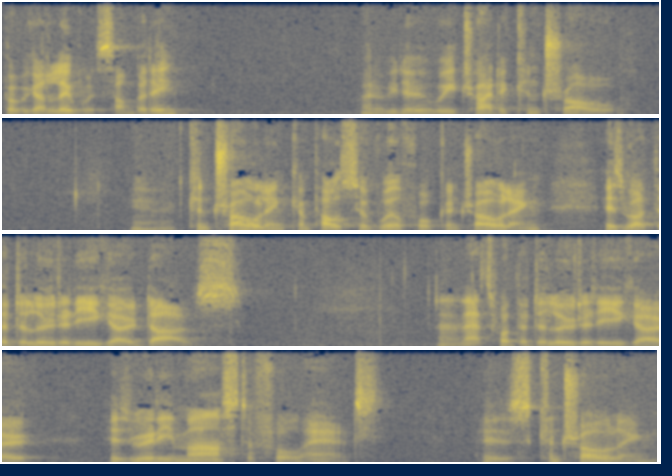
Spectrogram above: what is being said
but we've got to live with somebody, what do we do? We try to control. Controlling, compulsive, willful controlling, is what the deluded ego does. And that's what the deluded ego is really masterful at, is controlling,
